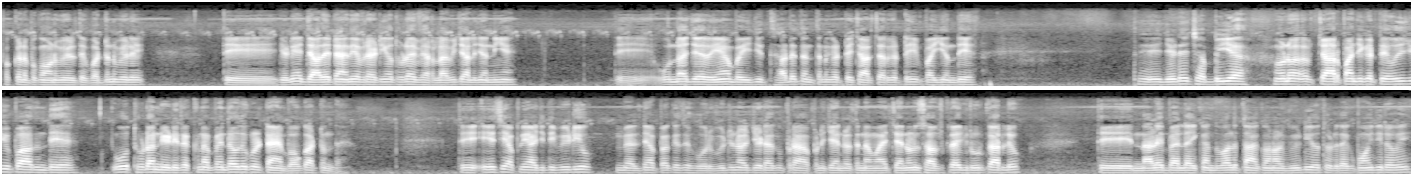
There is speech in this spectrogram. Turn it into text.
ਪੱਕਣ ਪਕਾਉਣ ਵੇਲੇ ਤੇ ਵੱਢਣ ਵੇਲੇ। ਤੇ ਜਿਹੜੀਆਂ ਜ਼ਿਆਦਾ ਟਾਈਮ ਦੀਆਂ ਵੈਰਾਈਟੀਆਂ ਥੋੜਾ ਵਿਰਲਾ ਵੀ ਚੱਲ ਜਾਂਦੀਆਂ। ਤੇ ਉਹਨਾਂ 'ਚ ਰੇਹਾਂ ਬਾਈ ਜੀ, ਸਾਢੇ ਤਿੰਨ ਤਿੰਨ ਗੱਟੇ, ਚਾਰ ਚਾਰ ਗੱਟੇ ਹੀ ਪਾਈ ਜਾਂਦੇ ਆ। ਤੇ ਜਿਹੜੇ 26 ਆ, ਹੁਣ ਚਾਰ ਪੰਜ ਗੱਟੇ ਉਹਦੇ 'ਚ ਵੀ ਪਾ ਦਿੰਦੇ ਆ। ਉਹ ਥੋੜਾ ਨੇੜੇ ਰੱਖਣਾ ਪੈਂਦਾ, ਉਹਦੇ ਕੋਲ ਟਾਈਮ ਬਹੁਤ ਘੱਟ ਹੁੰਦਾ। ਹੈ। ਤੇ ਇਹ ਸੀ ਆਪਣੀ ਅੱਜ ਦੀ ਵੀਡੀਓ ਮਿਲਦੇ ਹਾਂ ਆਪਾਂ ਕਿਸੇ ਹੋਰ ਵੀਡੀਓ ਨਾਲ। ਜਿਹੜਾ ਕੋਈ ਭਰਾ ਆਪਣੇ ਚੈਨਲ ਤੇ ਨਵਾਂ ਹੈ ਚੈਨਲ ਨੂੰ ਸਬਸਕ੍ਰਾਈਬ ਜ਼ਰੂਰ ਕਰ ਲਿਓ। ਤੇ ਨਾਲੇ ਬੈਲ ਆਈਕਨ ਦਬਾ ਲਓ ਤਾਂ ਕਿ ਉਹਨਾਂ ਵੀਡੀਓ ਤੁਹਾਡੇ ਤੱਕ ਪਹੁੰਚਦੀ ਰਹੇ।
